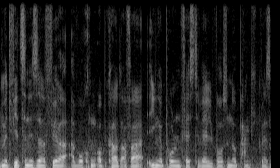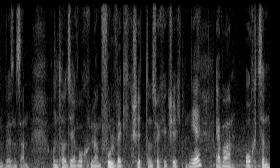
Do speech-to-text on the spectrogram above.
und mit 14 ist er für eine Woche abgehauen auf ein Inge Polen Festival, wo es nur Punk gewesen, gewesen sind. Und hat sich eine Woche lang voll weggeschüttet und solche Geschichten. ja. Er war 18,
